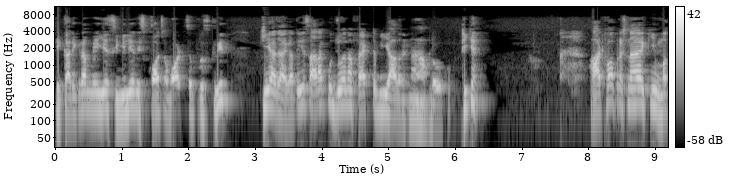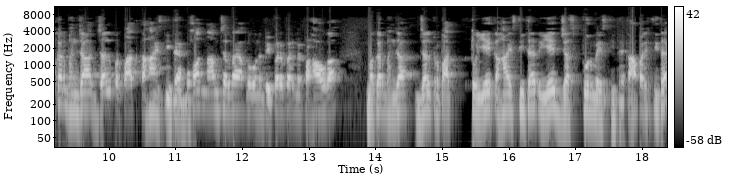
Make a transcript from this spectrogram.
एक कार्यक्रम में ये सिविलियन स्कॉच अवार्ड से पुरस्कृत किया जाएगा। तो ये सारा कुछ जो है ना फैक्ट भी याद रखना है आप लोगों को, ठीक है? आठवां प्रश्न है कि मकर भंजा जल प्रपात कहाँ स्थित है? बहुत नाम चल रहा है आप लोगों ने पेपर पेपर में पढ़ा होगा। मकर भंजा जल प्रपात तो ये कहाँ स्थित है? तो ये जसपुर में स्थित है। कहाँ पर स्थित है?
